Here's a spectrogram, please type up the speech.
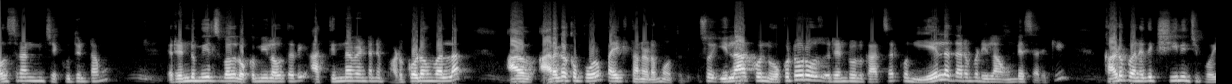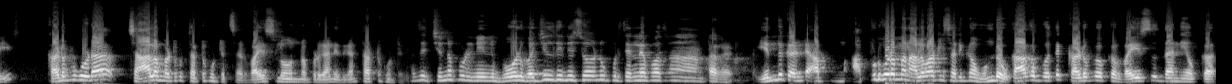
అవసరానికి మించి ఎక్కువ తింటాము. రెండు మీల్స్ బదులు ఒక మీల్ అవుతుంది. ఆ తిన్న వెంటనే పడుకోవడం వల్ల ఆ అరగకపోవడం పైకి తనడం అవుతుంది. సో ఇలా కొన్ని ఒకటో రోజు రెండు రోజులు కాదు సార్ కొన్ని ఏళ్ళ తరబడి ఇలా ఉండేసరికి కడుపు అనేది క్షీణించిపోయి కడుపు కూడా చాలా మటుకు తట్టుకుంటుంది సార్. వయసులో ఉన్నప్పుడు కానీ ఇది కానీ తట్టుకుంటుంది. అదే చిన్నప్పుడు నేను బోల్డ్ బజ్జీలు తినేసేవాడిని ఇప్పుడు తినలేకపోతున్నాను అంటారు ఎందుకంటే అప్- అప్పుడు కూడా మన అలవాట్లు సరిగ్గా ఉండవు. కాకపోతే కడుపు యొక్క వయసు దాని యొక్క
